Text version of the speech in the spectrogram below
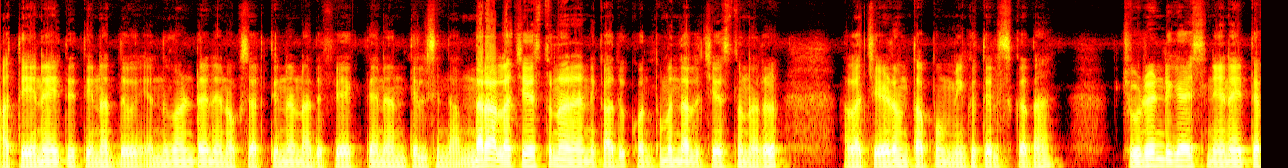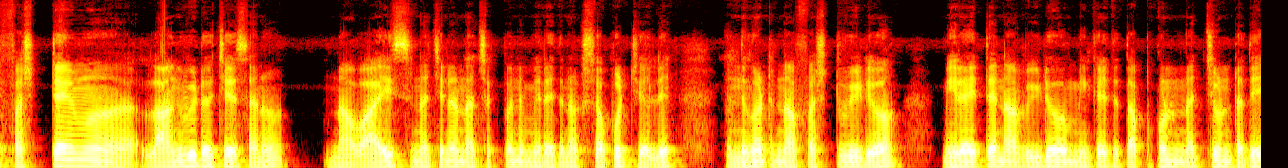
ఆ తేనె అయితే తినద్దు. ఎందుకంటే నేను ఒకసారి తిన్నాను అది ఫేక్ తేనె అని తెలిసింది. అందరూ అలా చేస్తున్నారని కాదు కొంతమంది అలా చేస్తున్నారు. అలా చేయడం తప్పు మీకు తెలుసు కదా. చూడండి గైస్ నేనైతే ఫస్ట్ టైం లాంగ్ వీడియో చేశాను. నా వాయిస్ నచ్చినా నచ్చకపోయినా మీరైతే నాకు సపోర్ట్ చేయాలి. ఎందుకంటే నా ఫస్ట్ వీడియో మీరైతే నా వీడియో మీకైతే తప్పకుండా నచ్చి ఉంటుంది.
